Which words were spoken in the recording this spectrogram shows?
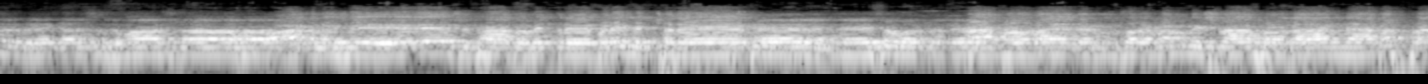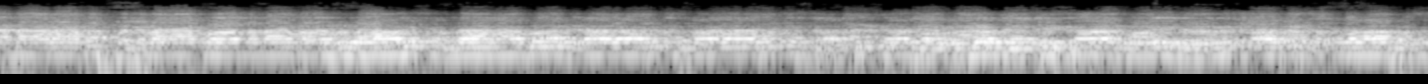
सर्वे कलसुसमाश्रिताः आकलशे सुधा पवित्रे परिषच्छते सर्वं विश्वाभूतान्यापः प्राणावापः पलवापो नमापाः सम्राणापो विराणापः सम्राणापः सम्राणापः सम्राणापः सम्राणापः सम्राणापः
